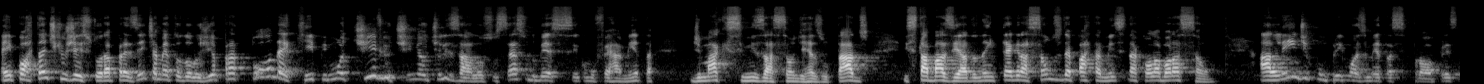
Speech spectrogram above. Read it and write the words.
É importante que o gestor apresente a metodologia para toda a equipe e motive o time a utilizá-la. O sucesso do BSC como ferramenta de maximização de resultados está baseado na integração dos departamentos e na colaboração. além de cumprir com as metas próprias,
